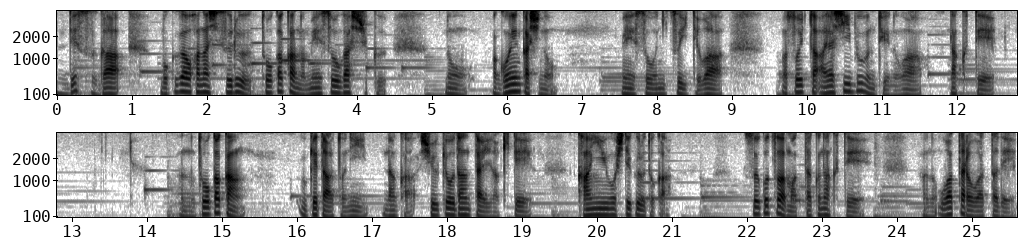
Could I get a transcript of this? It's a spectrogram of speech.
ですが僕がお話しする10日間の瞑想合宿のご縁歌詞の瞑想については、ま、そういった怪しい部分というのはなくてあの10日間受けた後になんか宗教団体が来て勧誘をしてくるとかそういうことは全くなくてあの終わったら終わったで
